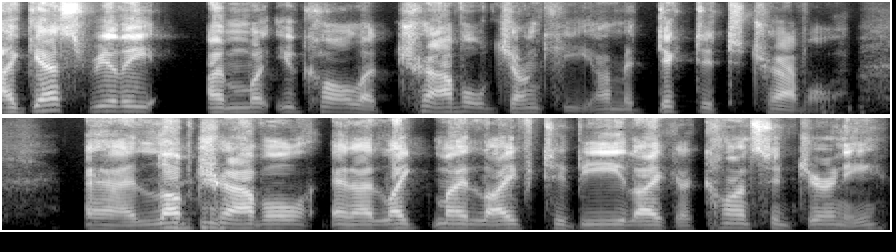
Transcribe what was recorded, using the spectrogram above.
I guess really I'm what you call a travel junkie. I'm addicted to travel. And I love travel and I like my life to be like a constant journey.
